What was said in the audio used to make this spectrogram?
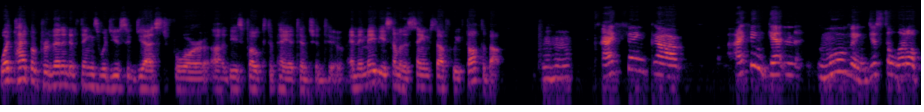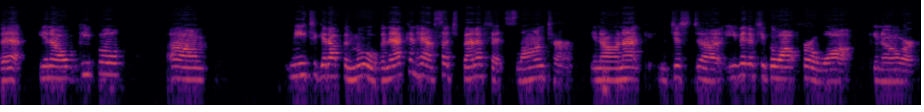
what type of preventative things would you suggest for uh, these folks to pay attention to? And they may be some of the same stuff we've talked about. Mm-hmm. I think uh, I think getting moving just a little bit. You know, people um, need to get up and move, and that can have such benefits long term. You know, not just uh, even if you go out for a walk. You know, or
